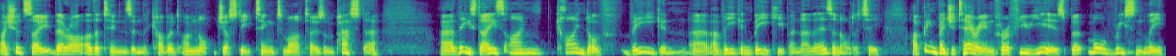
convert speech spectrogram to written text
I should say there are other tins in the cupboard. I'm not just eating tomatoes and pasta. Uh, these days, I'm kind of vegan, uh, a vegan beekeeper. Now, there's an oddity. I've been vegetarian for a few years, but more recently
